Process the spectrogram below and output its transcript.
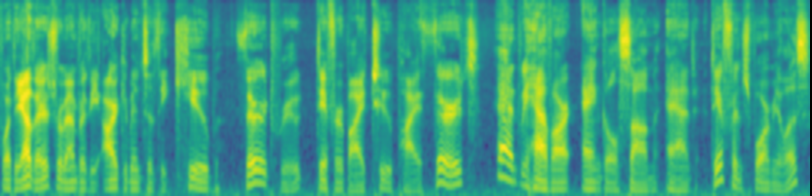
For the others, remember the arguments of the cube third root differ by 2 pi thirds, and we have our angle sum and difference formulas.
